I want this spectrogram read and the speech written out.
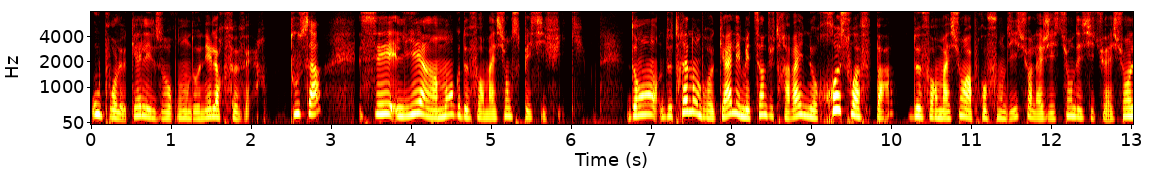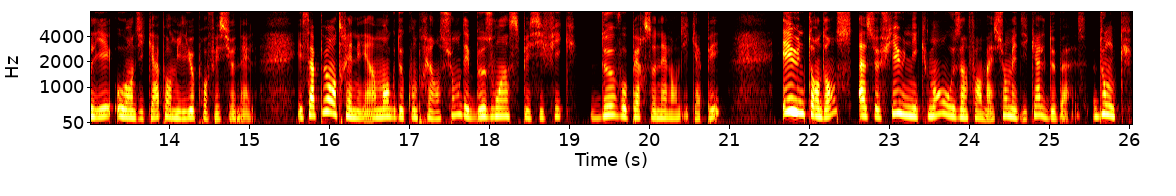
ou pour lesquels ils auront donné leur feu vert. Tout ça, c'est lié à un manque de formation spécifique. Dans de très nombreux cas, les médecins du travail ne reçoivent pas de formation approfondie sur la gestion des situations liées au handicap en milieu professionnel. Et ça peut entraîner un manque de compréhension des besoins spécifiques de vos personnels handicapés et une tendance à se fier uniquement aux informations médicales de base. Donc,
